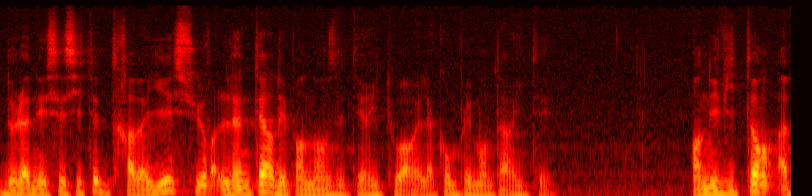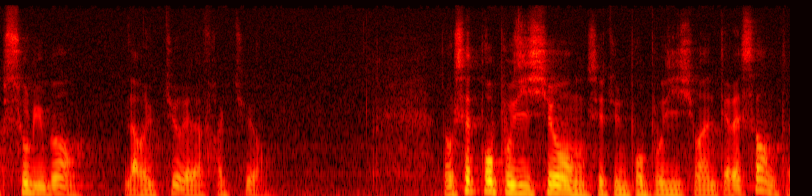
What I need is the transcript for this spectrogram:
de la nécessité de travailler sur l'interdépendance des territoires et la complémentarité, en évitant absolument la rupture et la fracture. Donc cette proposition, c'est une proposition intéressante.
